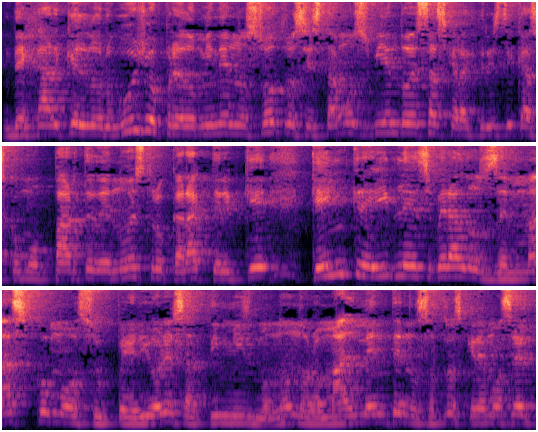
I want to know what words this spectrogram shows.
dejar que el orgullo predomine en nosotros. Si estamos viendo estas características como parte de nuestro carácter, qué, qué increíble es ver a los demás como superiores a ti mismo, ¿no? Normalmente nosotros queremos ser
